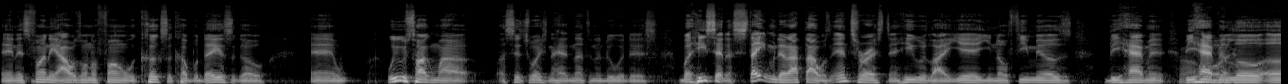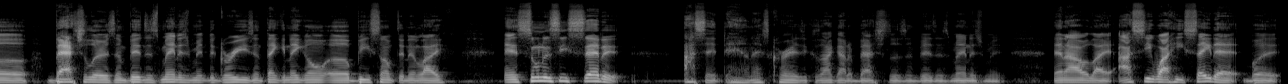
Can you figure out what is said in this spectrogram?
and it's funny, I was on the phone with Cooks a couple days ago, and we was talking about a situation that had nothing to do with this. But he said a statement that I thought was interesting. He was like, Yeah, you know, females be having be having little uh bachelors and business management degrees and thinking they gonna uh, be something in life. And as soon as he said it, I said, "Damn, that's crazy," because I got a bachelor's in business management, and I was like, I see why he say that, but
